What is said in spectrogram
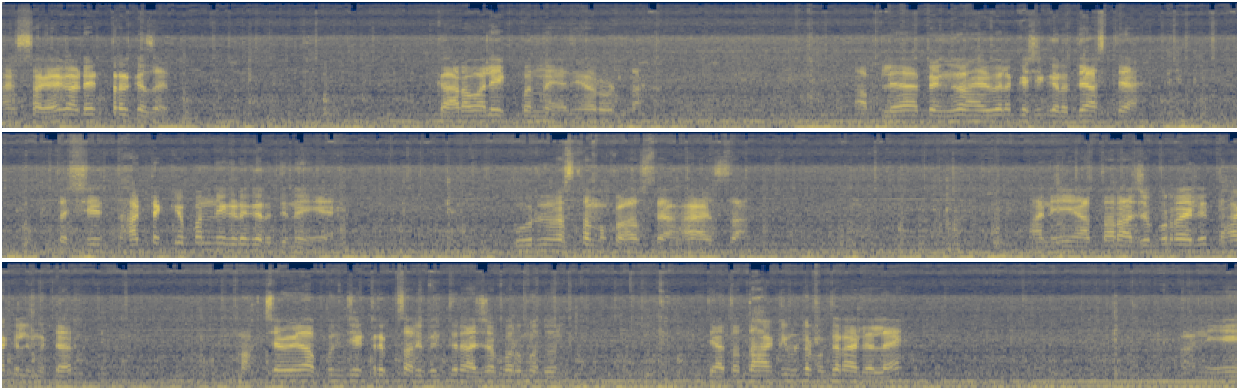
आणि सगळ्या गाड्या ट्रकच आहेत. कारवाले एक पण नाही आहेत ह्या रोडला. आपल्या बेंगलोर हायवेला कशी गर्दी असत्या तशी दहा टक्के पण इकडे गर्दी नाही आहे. पूर्ण रस्ता मोकळा असतो हा असा. आणि आता राजापूर राहिले दहा किलोमीटर. मागच्या वेळेला आपण जी ट्रिप चालू केली ती राजापूरमधून. ते आता दहा किलोमीटर फक्त राहिलेलं आहे. आणि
